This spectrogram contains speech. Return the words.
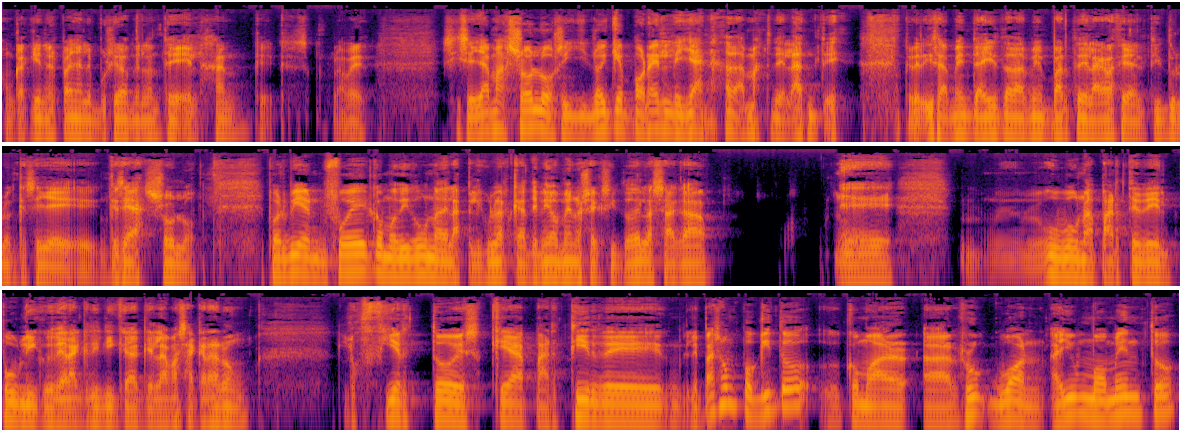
aunque aquí en España le pusieron delante el Han, que, a ver, si se llama solo, si no hay que ponerle ya nada más delante. Precisamente ahí está también parte de la gracia del título, en que, se, que sea solo. Pues bien, fue, como digo, una de las películas que ha tenido menos éxito de la saga. Eh, hubo una parte del público y de la crítica que la masacraron. Lo cierto es que a partir de... Le pasa un poquito como a, Rook One. Hay un momento,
